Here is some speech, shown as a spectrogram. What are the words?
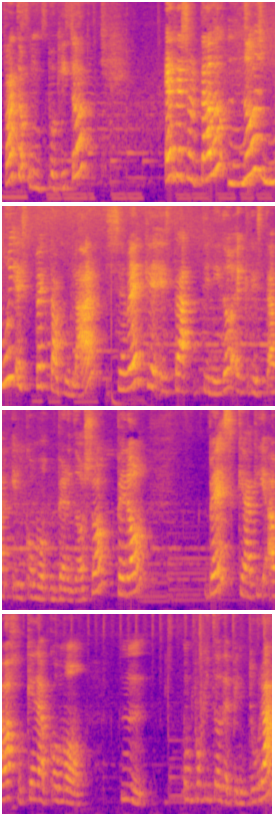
falta un poquito. El resultado no es muy se ve que está tenido el cristal como verdoso, pero ves que aquí abajo queda como hmm, un poquito de pintura.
